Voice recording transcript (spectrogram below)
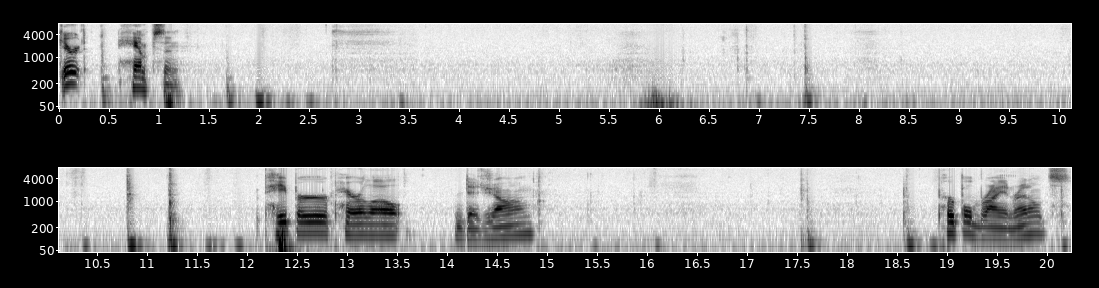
Garrett Hampson. Paper parallel De Jong. Purple Bryan Reynolds.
